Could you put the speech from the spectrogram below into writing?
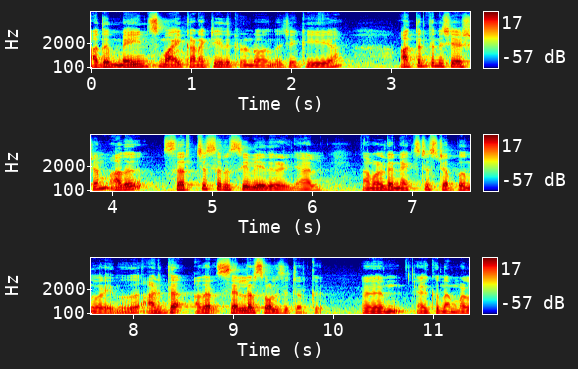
അത് മെയിൻസുമായി കണക്ട് ചെയ്തിട്ടുണ്ടോ എന്ന് ചെക്ക് ചെയ്യുക. അത്തരത്തിന് ശേഷം അത് സെർച്ചസ് റിസീവ് ചെയ്ത് കഴിഞ്ഞാൽ നമ്മളുടെ നെക്സ്റ്റ് സ്റ്റെപ്പ് എന്ന് പറയുന്നത് അടുത്ത അതർ സെല്ലർ സോളിസിറ്റർക്ക് ഒക്കെ നമ്മൾ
